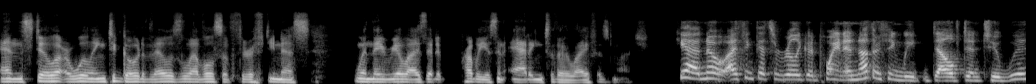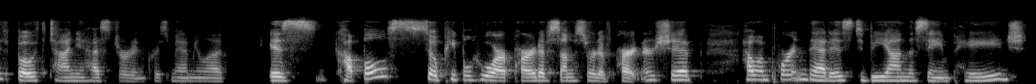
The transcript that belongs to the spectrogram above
and still are willing to go to those levels of thriftiness when they realize that it probably isn't adding to their life as much. Yeah, no, I think that's a really good point. Another thing we delved into with both Tanya Hester and Chris Mamula is couples. So people who are part of some sort of partnership, how important that is to be on the same page.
